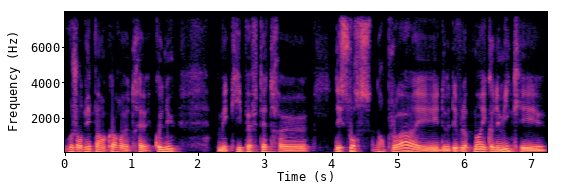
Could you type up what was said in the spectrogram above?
aujourd'hui pas encore très connus, mais qui peuvent être des sources d'emploi et de développement économique et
